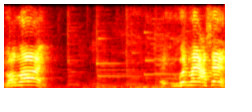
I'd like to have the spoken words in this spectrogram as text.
জোয়া ভাই। রুবেল ভাই আসেন।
